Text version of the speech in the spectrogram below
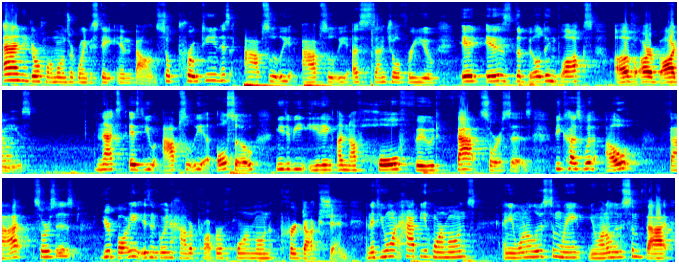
and your hormones are going to stay imbalanced. So, protein is absolutely, absolutely essential for you. It is the building blocks of our bodies. Next is you absolutely also need to be eating enough whole food fat sources because without fat sources, your body isn't going to have a proper hormone production. And if you want happy hormones and you want to lose some weight, you want to lose some fat,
